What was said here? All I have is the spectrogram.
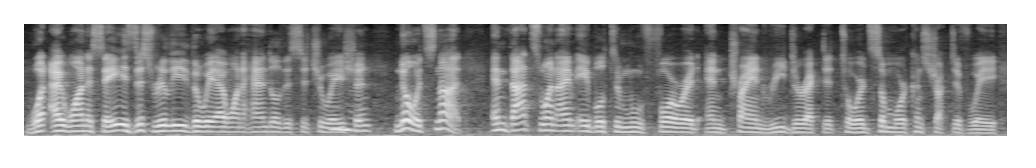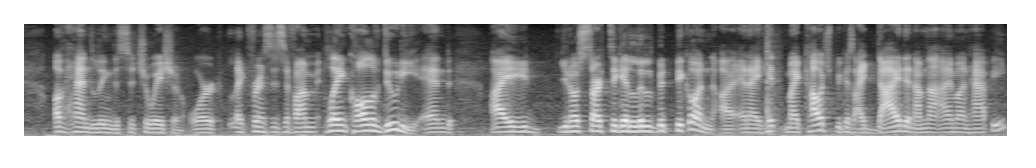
what I want to say? Is this really the way I want to handle this situation? Mm-hmm. No, it's not. And that's when I'm able to move forward and try and redirect it towards some more constructive way of handling the situation. Or like for instance, if I'm playing Call of Duty and I, you know, start to get a little bit picon uh, and I hit my couch because I died and I'm not I'm unhappy.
